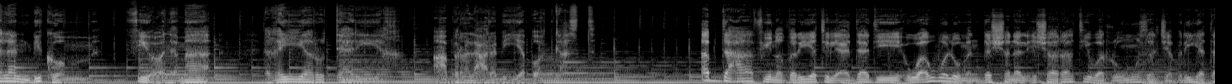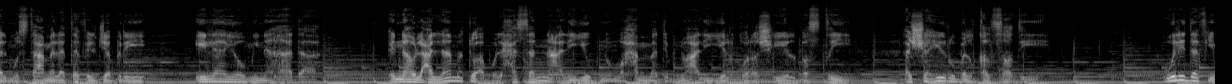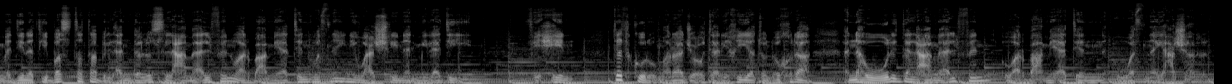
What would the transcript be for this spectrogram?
أهلا بكم في علماء غيروا التاريخ عبر العربية بودكاست. أبدع في نظرية الإعداد وأول من دشن الإشارات والرموز الجبرية المستعملة في الجبر إلى يومنا هذا. إنه العلامة أبو الحسن علي بن محمد بن علي القرشي البسطي الشهير بالقلصادي. ولد في مدينة بسطة بالأندلس العام 1422 الميلادي في حين تذكر مراجع تاريخية أخرى أنه ولد العام 1412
